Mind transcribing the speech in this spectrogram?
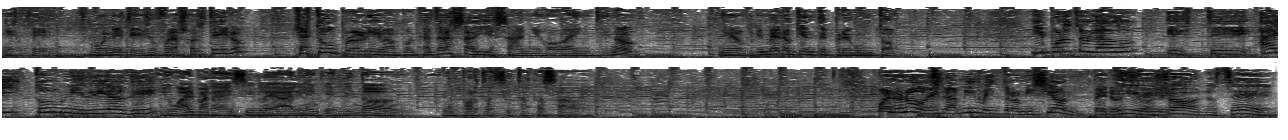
este, suponete que yo fuera soltero, ya es todo un problema, porque atrasa 10 años o 20, ¿no? Digo, primero, ¿quién te preguntó? Y por otro lado, este, hay toda una idea de Igual para decirle a alguien que es lindo, no importa si estás casado. Bueno, no, es la misma intromisión, pero Digo este, yo, no sé.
